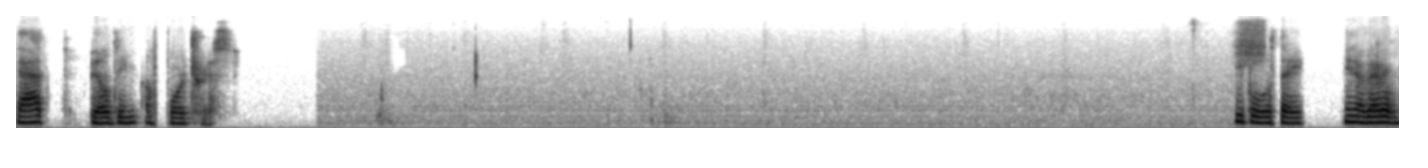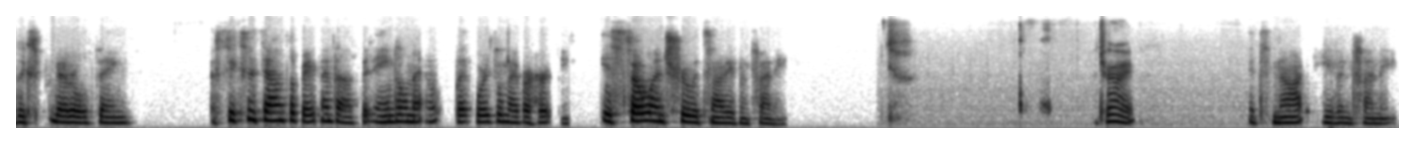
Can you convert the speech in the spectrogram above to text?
That's building a fortress. People will say, you know, that old that old thing, sticks and stones will break my bones, but angel, ne- but words will never hurt me. Is so untrue. It's not even funny. That's right. It's not even funny.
